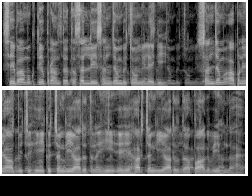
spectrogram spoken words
ਸੇਵਾ ਮੁਕਤੀ ਉਪਰੰਤ ਤਸੱਲੀ ਸੰਜਮ ਵਿੱਚੋਂ ਮਿਲੇਗੀ। ਸੰਜਮ ਆਪਣੇ ਆਪ ਵਿੱਚ ਹੀ ਇੱਕ ਚੰਗੀ ਆਦਤ ਨਹੀਂ, ਇਹ ਹਰ ਚੰਗੀ ਆਦਤ ਦਾ ਭਾਗ ਵੀ ਹੁੰਦਾ ਹੈ।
